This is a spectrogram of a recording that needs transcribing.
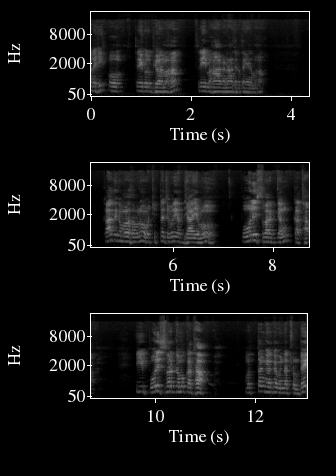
హరి ఓం శ్రీ గురుభ్యో నమ. శ్రీ మహాగణాధిపతయ నమ. కార్తీక మాసంలో చిట్ట చివరి అధ్యాయము పోలీస్ వర్గం కథ. ఈ పోలీస్ వర్గము కథ మొత్తం కనుక విన్నట్లుంటే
